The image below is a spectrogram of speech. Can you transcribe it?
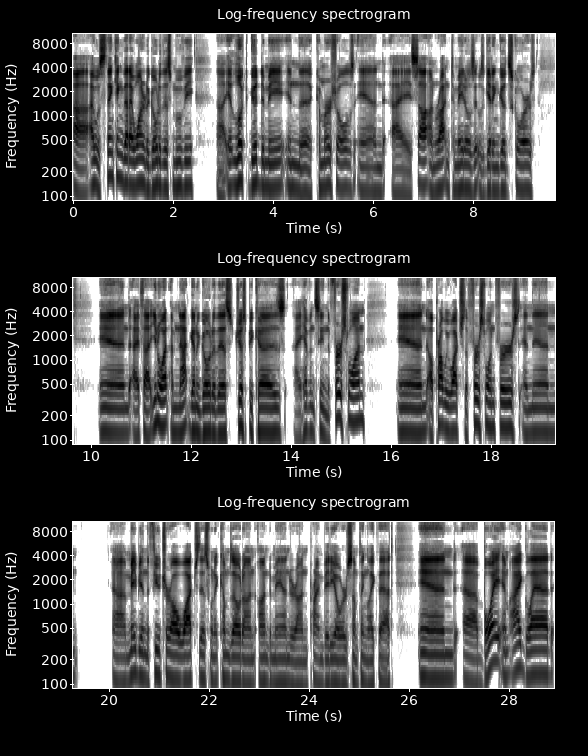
uh, I was thinking that I wanted to go to this movie. Uh, it looked good to me in the commercials, and I saw on Rotten Tomatoes it was getting good scores. And I thought, you know what? I'm not going to go to this just because I haven't seen the first one. And I'll probably watch the first one first. And then uh, maybe in the future, I'll watch this when it comes out on on demand or on Prime Video or something like that. And uh, boy, am I glad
